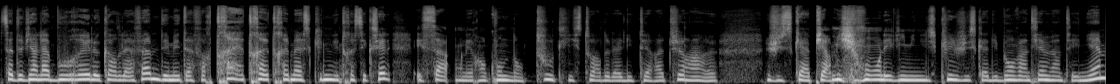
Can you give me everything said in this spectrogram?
ça devient labourer le corps de la femme. Des métaphores très, très, très masculines et très sexuelles. Et ça, on les rencontre dans toute l'histoire de la littérature, hein, euh, jusqu'à Pierre Michon, Les vies minuscules, jusqu'à du bon 20e, 21e.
